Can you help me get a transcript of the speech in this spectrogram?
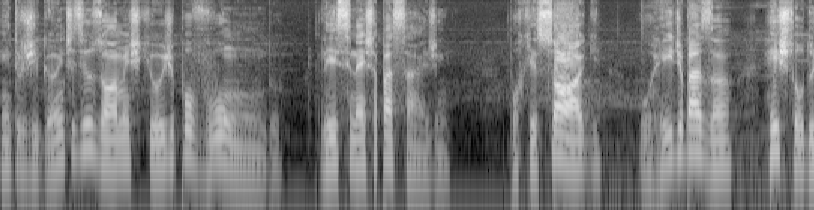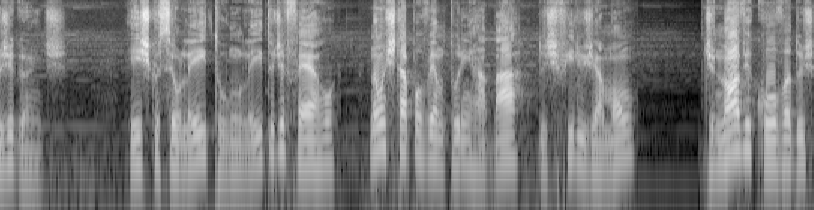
entre os gigantes e os homens que hoje povoam o mundo. Lê-se nesta passagem: Porque só Og, o rei de Bazã, restou dos gigantes. Eis que o seu leito, um leito de ferro, não está porventura em Rabá dos filhos de Amon? De nove côvados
